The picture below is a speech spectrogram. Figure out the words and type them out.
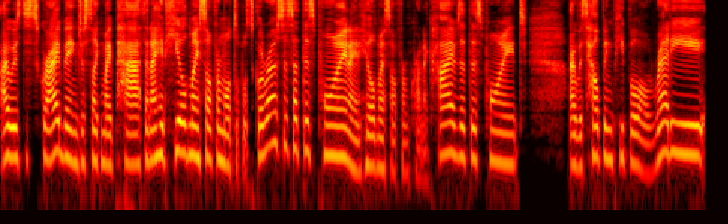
I was describing just like my path, and I had healed myself from multiple sclerosis at this point. I had healed myself from chronic hives at this point. I was helping people already,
